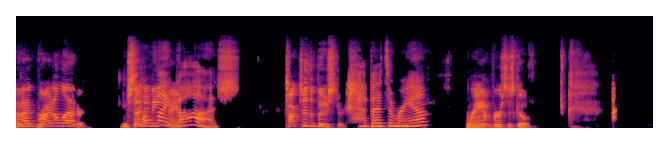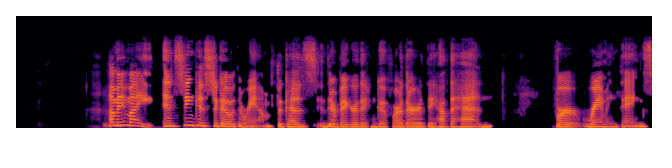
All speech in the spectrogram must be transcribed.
And then write a letter. You Send oh an my gosh! Talk to the boosters. But it's a Ram. Ram versus Gopher. I mean, my instinct is to go with the Ram because they're bigger, they can go farther, they have the head for ramming things.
